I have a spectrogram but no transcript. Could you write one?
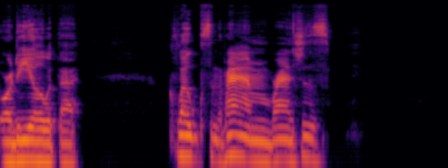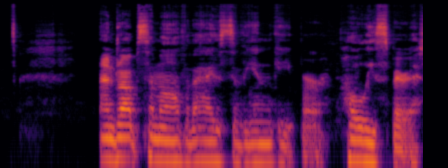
ordeal with the cloaks and the palm branches, and drops him off at the house of the innkeeper, Holy Spirit.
